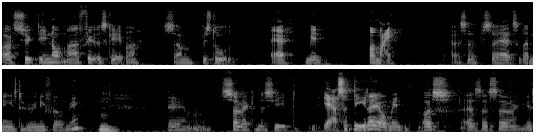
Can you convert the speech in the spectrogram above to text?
og søgte enormt meget fællesskaber, som bestod af mænd og mig. Altså, så jeg altid var den eneste høne i flokken, ikke? Hmm. Øhm, så hvad kan man sige? Ja, så dater jeg jo mænd også. Altså, så jeg,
